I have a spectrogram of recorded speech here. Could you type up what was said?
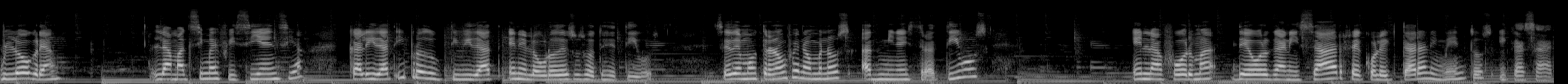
logran la máxima eficiencia, calidad y productividad en el logro de sus objetivos. Se demostraron fenómenos administrativos en la forma de organizar, recolectar alimentos y cazar.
